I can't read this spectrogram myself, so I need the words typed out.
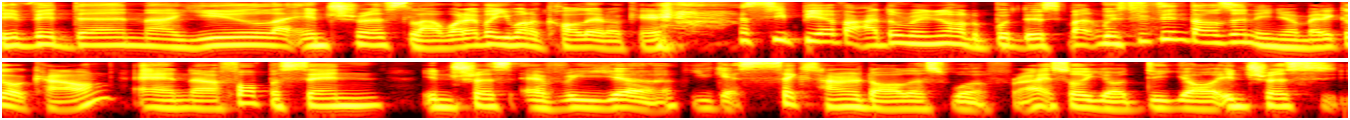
dividend, uh, yield, uh, interest, uh, whatever you want to call it, okay? CPF, I don't really know how to put this, but with 15,000 6000 in your medical account and uh, 4% interest every year, you get $600 worth, right? So your, your interest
